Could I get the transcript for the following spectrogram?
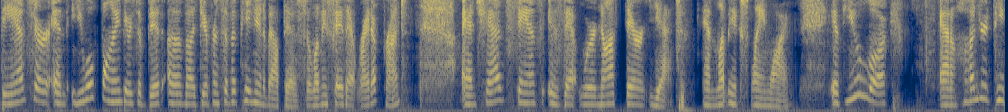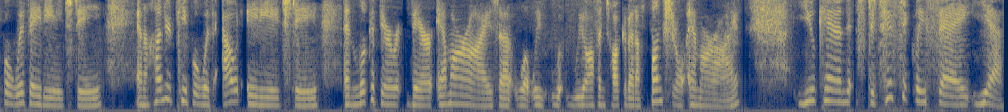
the answer, and you will find there's a bit of a difference of opinion about this. So let me say that right up front. And CHADD's stance is that we're not there yet. And let me explain why. If you look at 100 people with ADHD and 100 people without ADHD and look at their, their MRIs, uh, what we, we often talk about a functional MRI, you can statistically say, yes,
